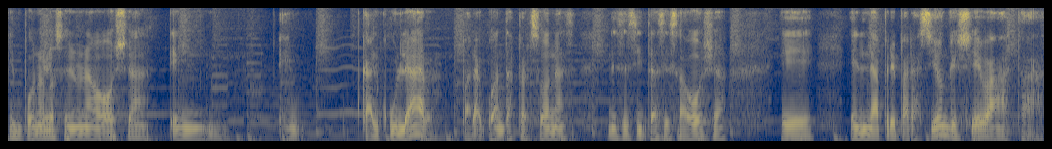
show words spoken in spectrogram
en ponerlos en una olla, en, en calcular para cuántas personas necesitas esa olla, eh, en la preparación que lleva hasta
